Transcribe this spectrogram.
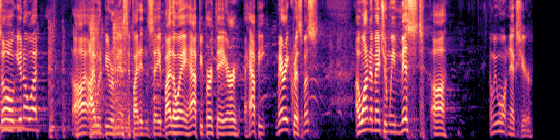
So, you know what? Uh, I would be remiss if I didn't say, by the way, happy birthday or happy Merry Christmas. I wanted to mention we missed, uh, and we won't next year,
